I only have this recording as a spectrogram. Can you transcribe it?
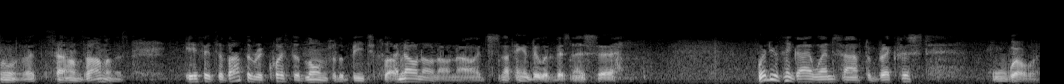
Oh, that sounds ominous. If it's about the requested loan for the beach club. Uh, no, no, no, no. It's nothing to do with business. Uh, where do you think I went after breakfast? Well,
